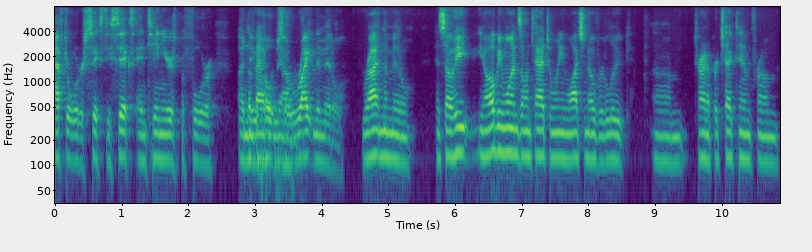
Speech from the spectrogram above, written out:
after Order 66 and 10 years before A New Hope. So right in the middle. Right in the middle. And so he, you know, Obi Wan's on Tatooine watching over Luke, um, trying to protect him from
